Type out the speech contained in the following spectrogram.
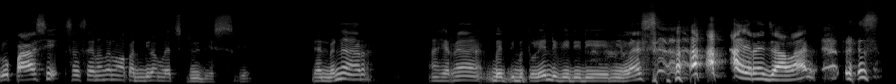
Lo pasti selesai nonton lo akan bilang let's do this gitu. Dan benar akhirnya dibetulin DVD di Miles. Akhirnya jalan terus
